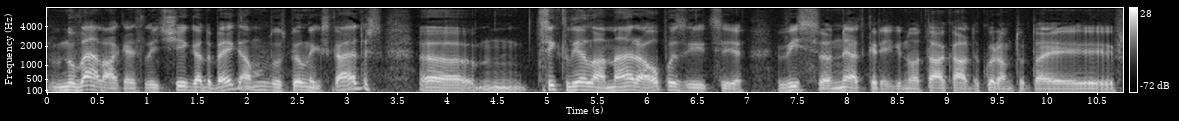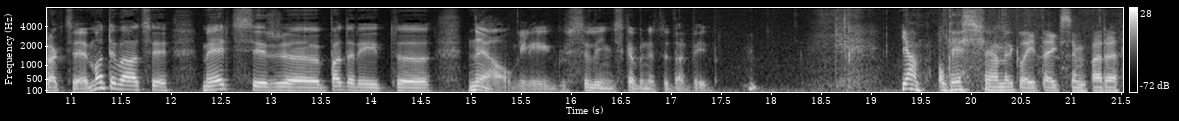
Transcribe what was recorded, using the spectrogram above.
Nu, vēlākais līdz šī gada beigām mums būs pilnīgi skaidrs, cik lielā mērā opozīcija visa neatkarīgi no tā, kāda kuram tur tai frakcijai motivācija, mērķis ir padarīt neauglīgu Siliņas kabineta darbību. Jā, paldies šajā mirklī teiksim, par eh,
